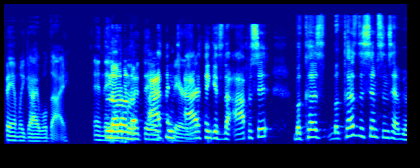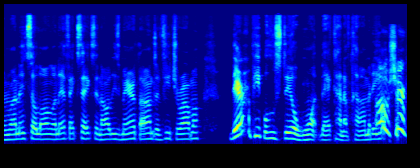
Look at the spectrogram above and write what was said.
Family Guy will die, and they no, will no, put no. it there. I think bury I think it's the opposite because because the Simpsons have been running so long on FXX and all these marathons and Futurama. There are people who still want that kind of comedy, Oh, sure,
